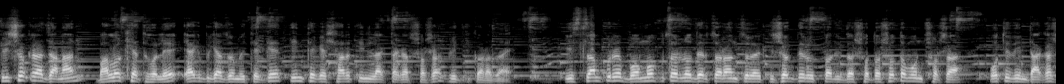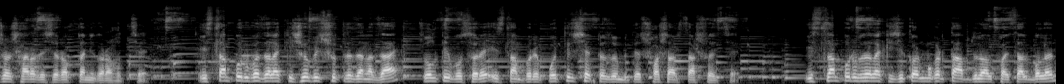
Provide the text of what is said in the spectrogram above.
কৃষকরা জানান, ভালো ক্ষেত হলে এক বিঘা জমি থেকে তিন থেকে সাড়ে তিন লাখ টাকার শশা বিক্রি করা যায়। ইসলামপুরের ব্রহ্মপুত্র নদের চরাঞ্চলের কৃষকদের উৎপাদিত শত শত মন শশা প্রতিদিন ঢাকা সহ সারা দেশে রপ্তানি করা হচ্ছে। ইসলামপুর উপজেলা কৃষি অফিস সূত্রে জানা যায়, চলতি বছরে ইসলামপুরে পঁয়ত্রিশ হেক্টর জমিতে শশার চাষ হয়েছে। ইসলামপুর উপজেলা কৃষি কর্মকর্তা আব্দুল আল ফয়সাল বলেন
